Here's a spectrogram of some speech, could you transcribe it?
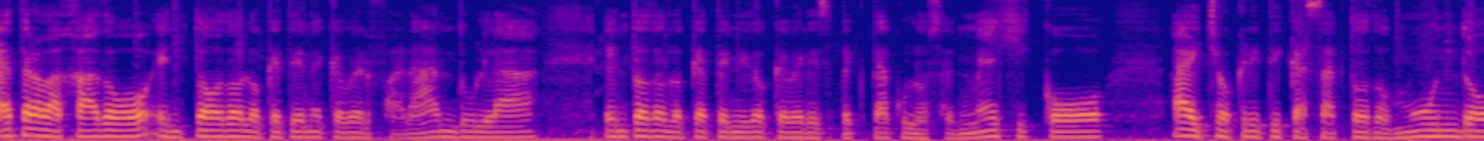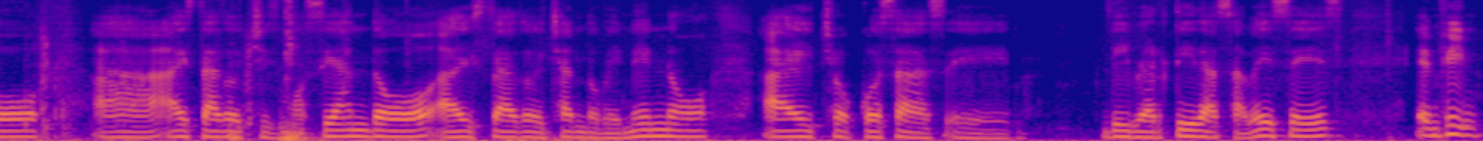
ha trabajado en todo lo que tiene que ver farándula, en todo lo que ha tenido que ver espectáculos en México, ha hecho críticas a todo mundo, ha, estado chismoseando, ha estado echando veneno, ha hecho cosas eh, divertidas a veces. En fin,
